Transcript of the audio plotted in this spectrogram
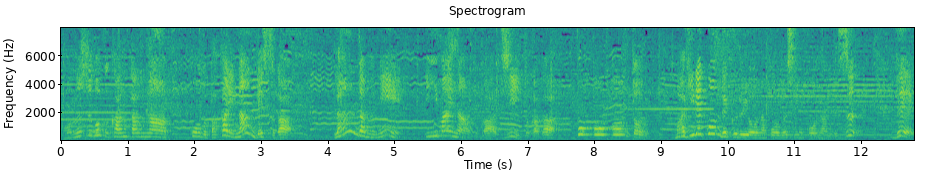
かものすごく簡単なコードばかりなんですがランダムに e マイナーとか G とかがポンポンポンと紛れ込んでくるようなコード進行なんです。で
